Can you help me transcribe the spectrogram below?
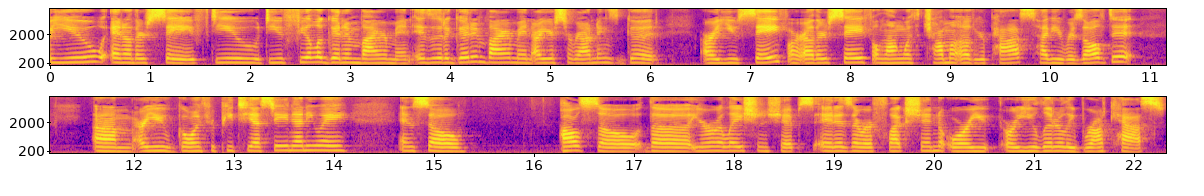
you and others safe? Do you do you feel a good environment? Is it a good environment? Are your surroundings good are you safe? Are others safe along with trauma of your past? Have you resolved it? Um, are you going through PTSD in any way? And so also the your relationships it is a reflection or you or you literally broadcast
